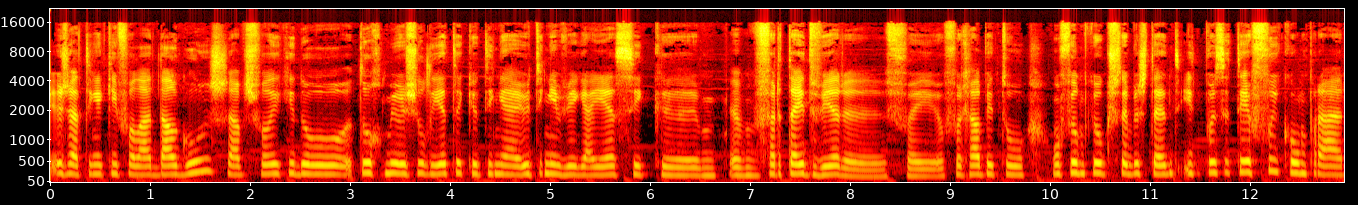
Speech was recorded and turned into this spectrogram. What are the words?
eu já tinha aqui falado de alguns, sabes? Falei aqui do, do Romeu e Julieta que eu tinha, eu tinha em VHS e que uh, me fartei de ver. Uh, foi, foi realmente um, um filme que eu gostei bastante e depois até fui comprar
